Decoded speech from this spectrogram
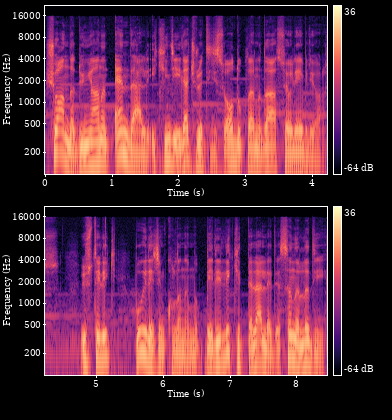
Şu anda dünyanın en değerli ikinci ilaç üreticisi olduklarını da söyleyebiliyoruz. Üstelik bu ilacın kullanımı belirli kitlelerle de sınırlı değil.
